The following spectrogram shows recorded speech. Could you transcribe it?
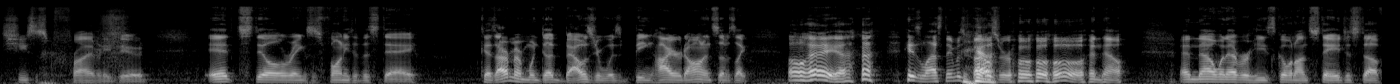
Jesus Christ, dude, it still rings as funny to this day. Because I remember when Doug Bowser was being hired on and stuff. It's like, oh hey, uh, his last name is Bowser, and now, and now whenever he's going on stage and stuff,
